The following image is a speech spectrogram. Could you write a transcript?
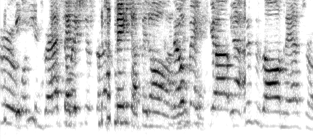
through. Well, congratulations. no makeup at all. No makeup. Yeah. This is all natural.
